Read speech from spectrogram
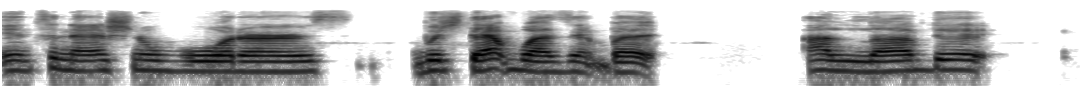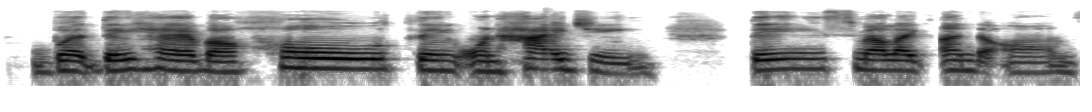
international waters, which that wasn't, but I loved it. But they have a whole thing on hygiene. they smell like underarms.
